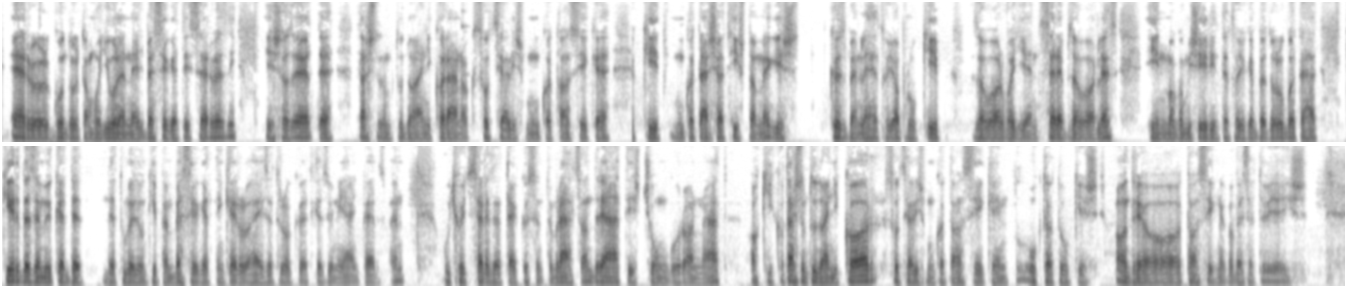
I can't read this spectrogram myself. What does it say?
Erről gondoltam, hogy jó lenne egy beszélgetést szervezni, és az ELTE Társadalomtudományi Karának szociális munkatanszéke két munkatársát hívtam meg, és közben lehet, hogy apró kép zavar, vagy ilyen szerepzavar lesz. Én magam is érintett vagyok ebbe a dologba, tehát kérdezem őket, de de tulajdonképpen beszélgetnénk erről a helyzetről a következő néhány percben. Úgyhogy szeretettel köszöntöm Rácz Andreát és Csongor Annát, akik a Társadalomtudományi Kar szociális munkatanszékén oktatók, és Andrea a tanszéknek a vezetője is.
